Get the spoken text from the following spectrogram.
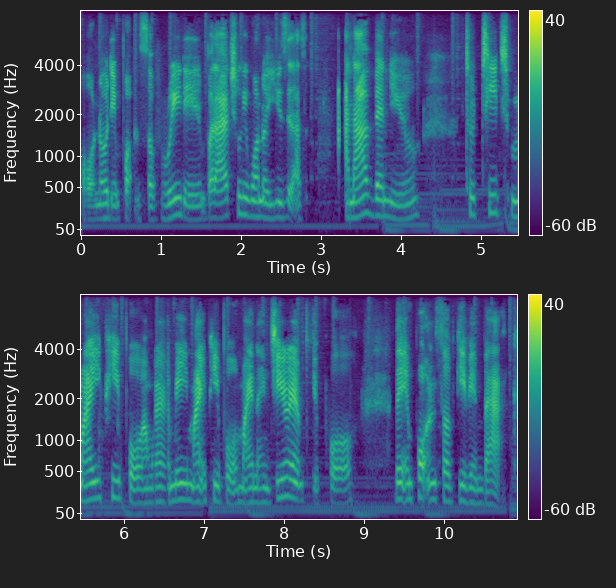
or know the importance of reading, but I actually want to use it as an avenue to teach my people, and when I mean my people, my Nigerian people, the importance of giving back.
